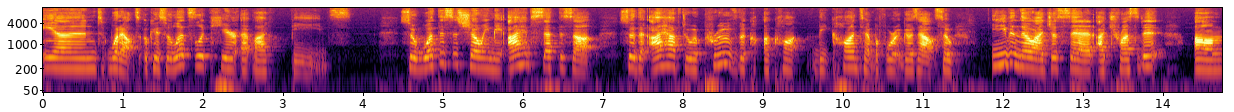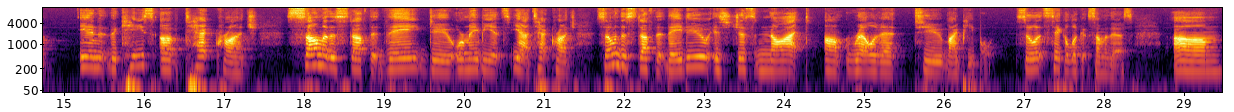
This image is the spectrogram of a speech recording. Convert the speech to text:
and what else okay so let's look here at my feeds so what this is showing me i have set this up so that i have to approve the con- the content before it goes out so even though i just said i trusted it um in the case of TechCrunch, some of the stuff that they do, or maybe it's, yeah, TechCrunch, some of the stuff that they do is just not um, relevant to my people. So let's take a look at some of this. Um,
